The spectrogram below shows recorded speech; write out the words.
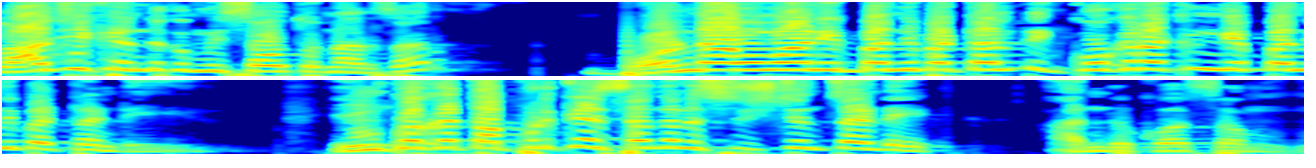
లాజిక్ ఎందుకు మిస్ అవుతున్నారు సార్? బోండా ఉమాని ఇబ్బంది పెట్టాలంటే ఇంకొక రకంగా ఇబ్బంది పెట్టండి. ఇంకొక తప్పుడు కేసు అతను సృష్టించండి. అందుకోసం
